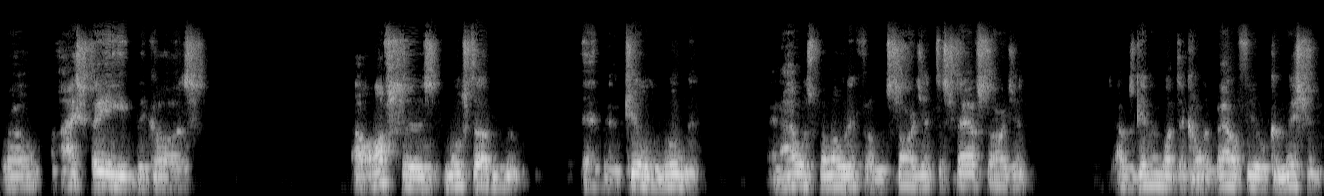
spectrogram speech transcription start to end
Well, I stayed because our officers, most of them had been killed and wounded. And I was promoted from sergeant to staff sergeant I was given what they call a battlefield commission.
